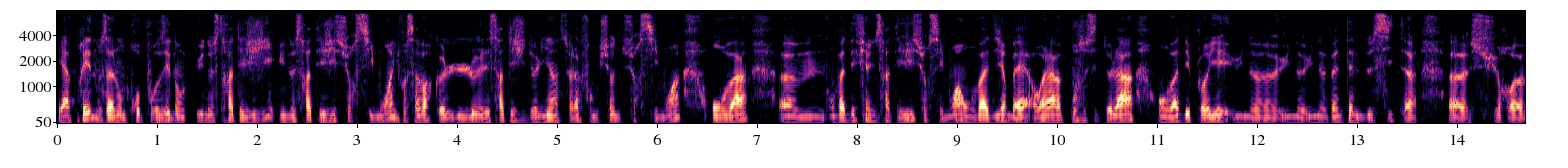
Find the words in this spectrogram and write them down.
Et après, nous allons proposer donc une stratégie, une stratégie sur six mois. Il faut savoir que les stratégies de lien, cela fonctionne sur six mois. On va, euh, on va définir une stratégie sur six mois. On va dire, ben voilà, pour ce site-là, on va déployer une, une, vingtaine de sites euh, sur,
